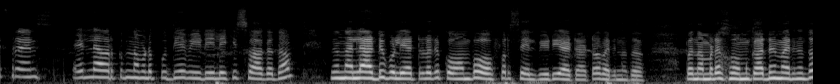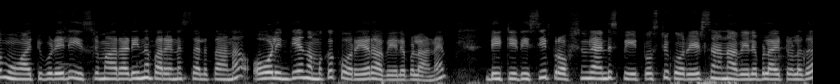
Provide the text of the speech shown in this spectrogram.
ഹായ് ഫ്രണ്ട്സ് എല്ലാവർക്കും നമ്മുടെ പുതിയ വീഡിയോയിലേക്ക് സ്വാഗതം. ഇത് നല്ല അടിപൊളിയായിട്ടുള്ളൊരു കോംബോ ഓഫർ സെയിൽ വീഡിയോ ആയിട്ടാട്ടോ വരുന്നത്. അപ്പോൾ നമ്മുടെ ഹോം ഗാർഡൻ വരുന്നത് മൂവാറ്റുപുഴയിൽ ഈസ്റ്റ് മാറാടി എന്ന് പറയുന്ന സ്ഥലത്താണ്. ഓൾ ഇന്ത്യ നമുക്ക് കൊറിയർ അവൈലബിൾ ആണ്. D T D C professional and speed post couriers ആണ് അവൈലബിൾ ആയിട്ടുള്ളത്.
